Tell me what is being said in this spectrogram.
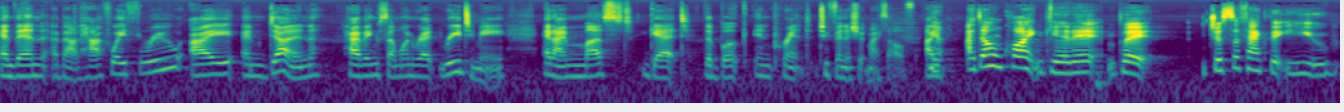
and then about halfway through, I am done having someone re- read to me, and I must get the book in print to finish it myself. Yeah, I don't quite get it, but just the fact that you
